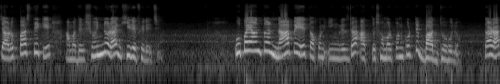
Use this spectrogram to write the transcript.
চারপাশ থেকে আমাদের সৈন্যরা ঘিরে ফেলেছে। উপায়ন্তর না পেয়ে তখন ইংরেজরা আত্মসমর্পণ করতে বাধ্য হলো। তারা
